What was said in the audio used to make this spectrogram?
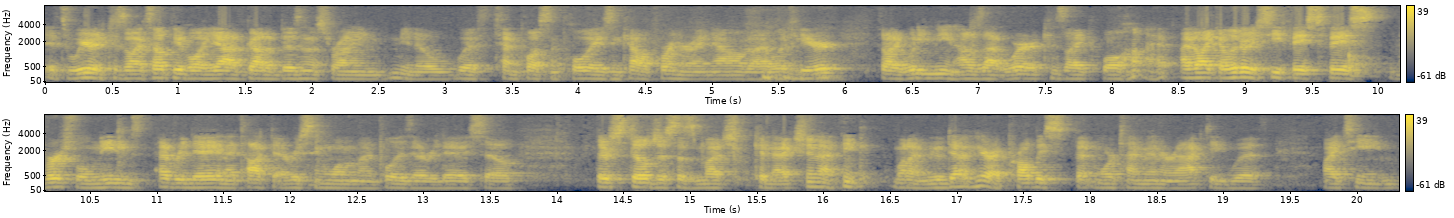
it's weird because when i tell people yeah i've got a business running you know with 10 plus employees in california right now that i live here they're like what do you mean how does that work because like well I, I like i literally see face-to-face virtual meetings every day and i talk to every single one of my employees every day so there's still just as much connection. I think when i moved out here i probably spent more time interacting with my team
